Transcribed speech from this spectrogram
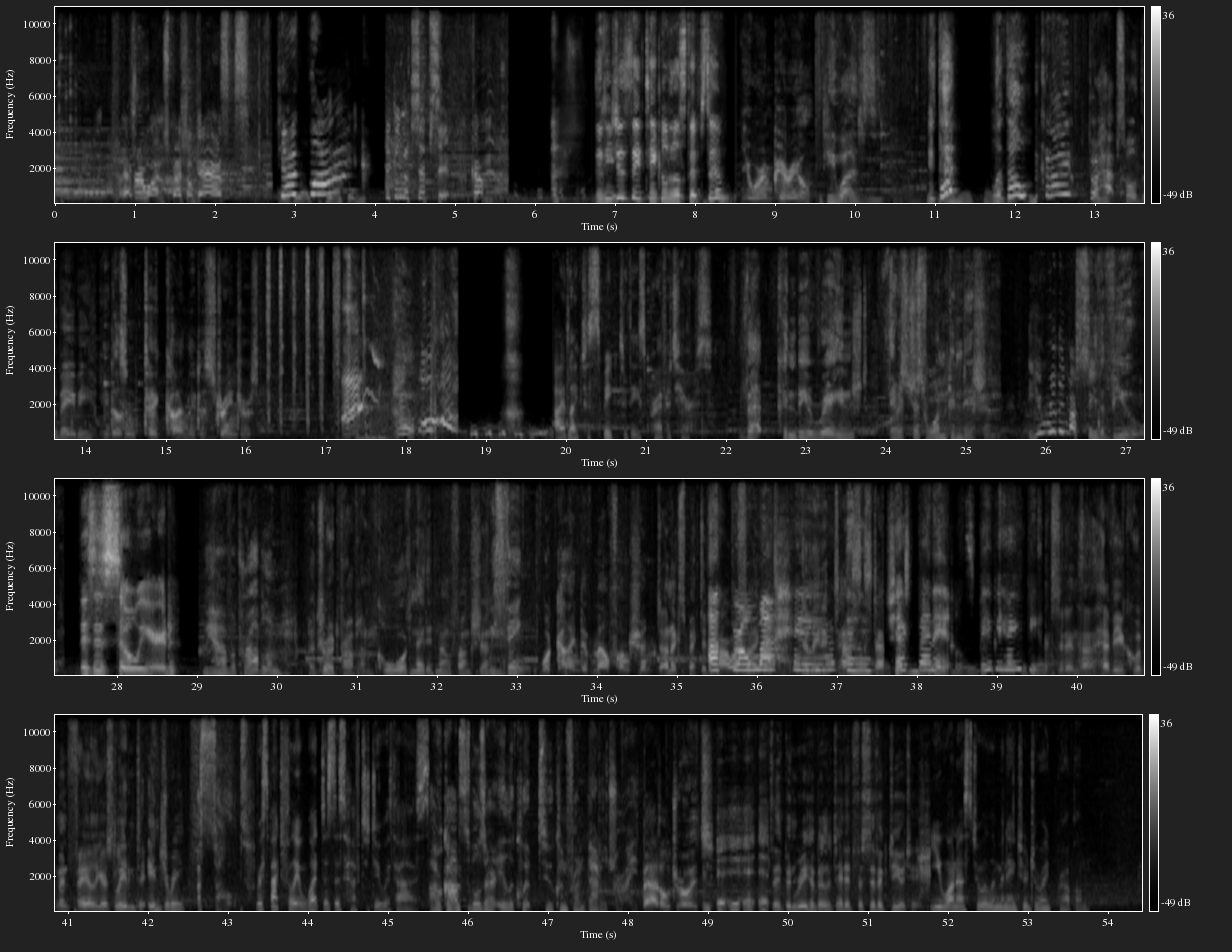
Everyone, special guests! Jack Black! Take a little sip sip. Come. Did he just say take a little sip sip? You were Imperial? He was. Is that Lizzo? Could I perhaps hold the baby? He doesn't take kindly to strangers. I'd like to speak to these privateers. That can be arranged. There is just one condition. You really must see the view. This is so weird. We have a problem. A droid problem. Coordinated malfunction. We think. What kind of malfunction? Unexpected I power throw my cycles, deleted hair tasks, down, check my nails, baby happy. accidents, uh, heavy equipment failures leading to injury. Assault. Respectfully, what does this have to do with us? Our constables are ill-equipped to confront battle droids. Battle droids? Eh, eh, eh, They've been rehabilitated for civic duty. You want us to eliminate your droid problem?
